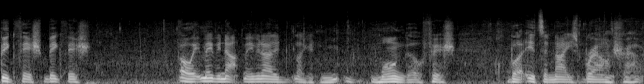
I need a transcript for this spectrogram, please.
Big fish, big fish. Oh wait, maybe not. Maybe not a, like a mongo fish, but it's a nice brown trout.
